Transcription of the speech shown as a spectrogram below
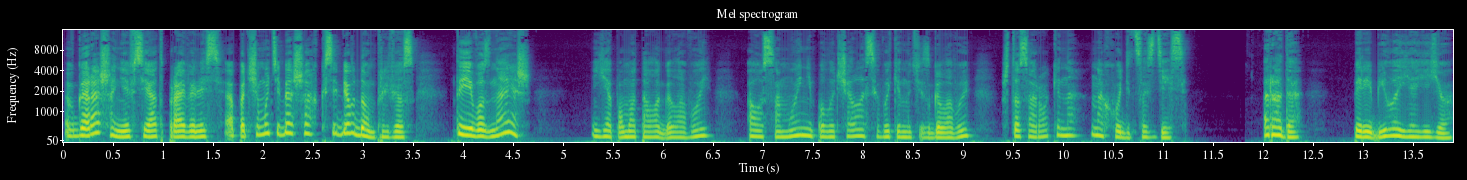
В гараж они все отправились. А почему тебя Шах к себе в дом привез? Ты его знаешь?» Я помотала головой, а у самой не получалось выкинуть из головы, что Сорокина находится здесь. «Рада», — перебила я ее.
